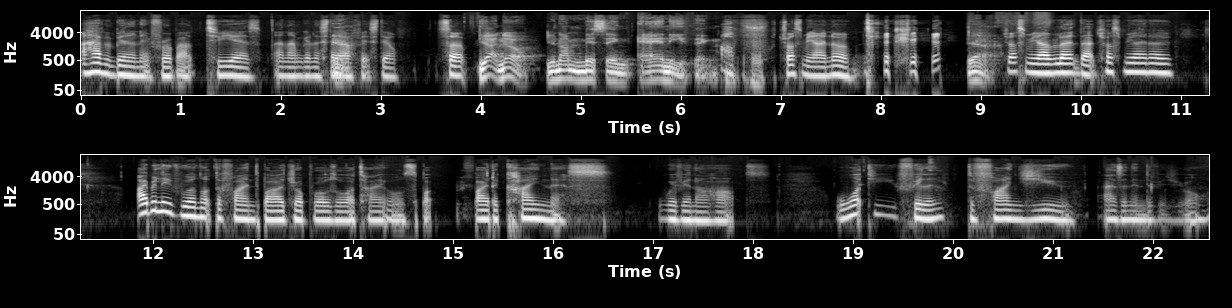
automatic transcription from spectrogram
I haven't been on it for about two years, and I'm gonna stay Yeah. off it still. So, Yeah, no, you're not missing anything. oh, pff, trust me, I know. Yeah, trust me, I've learned that. Trust me, I know. I believe we are not defined by our job roles or our titles, but by the kindness within our hearts. What do you feel defines you as an individual,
